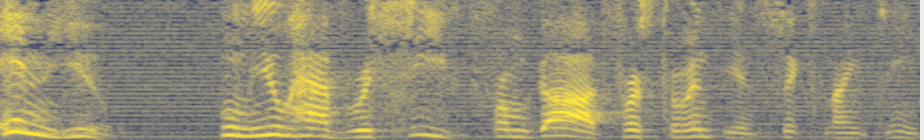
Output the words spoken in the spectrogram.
in you, whom you have received from God? 1 Corinthians 6:19.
